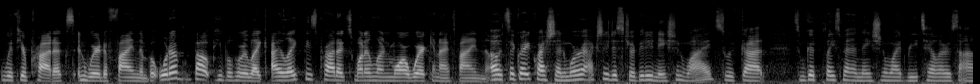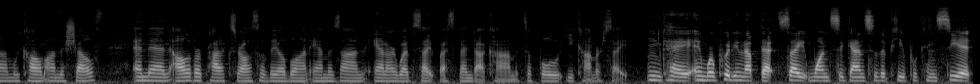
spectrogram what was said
with your products and where to find them, but what about people who are like, I like these products, want to learn more, where can I find them? Oh, it's a great question. We're actually distributed nationwide, so we've got some good placement in nationwide retailers. Um, we call them on the shelf, and then all of our products are also available on Amazon and our website westbend.com. It's a full e-commerce site. Okay, and we're putting up that site once again so that people can see it.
